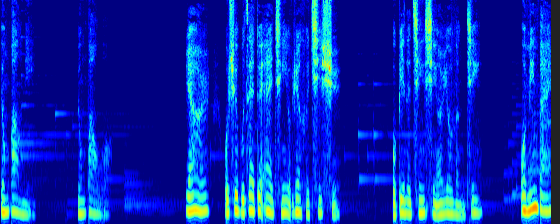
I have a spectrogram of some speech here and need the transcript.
拥抱你，拥抱我。然而，我却不再对爱情有任何期许。我变得清醒而又冷静，我明白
